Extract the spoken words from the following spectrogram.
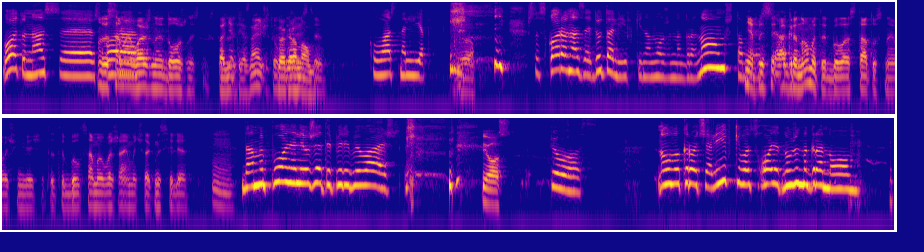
вот у нас э, Ну, скоро... это самая важная должность. так Да нет, я знаю, что такое агроном. хозяйстве. Классно, Лев. Да. Что скоро у нас зайдут оливки, нам нужен агроном, чтобы... Не, в принципе, всё- агроном это была статусная очень вещь. Это ты был самый уважаемый человек на селе. Да мы поняли уже, ты перебиваешь. Пес. Пес. Ну, вот, короче, оливки вот сходят, нужен агроном.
